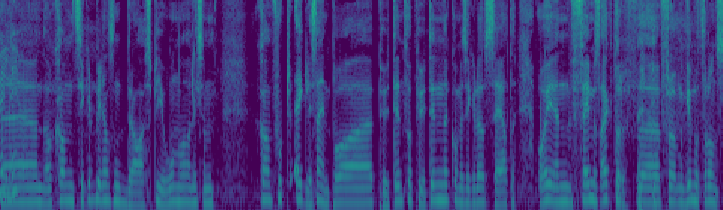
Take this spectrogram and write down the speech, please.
Veldig. Eh, og kan sikkert bli en sånn bra spion og liksom kan fort egle seg inn på Putin, for Putin kommer sikkert til å se at Oi, en famous actor f- from Game of Thrones.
